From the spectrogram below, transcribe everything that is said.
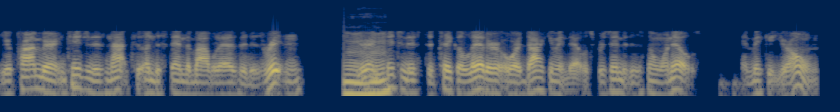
your primary intention is not to understand the Bible as it is written. Mm-hmm. Your intention is to take a letter or a document that was presented to someone else and make it your own.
